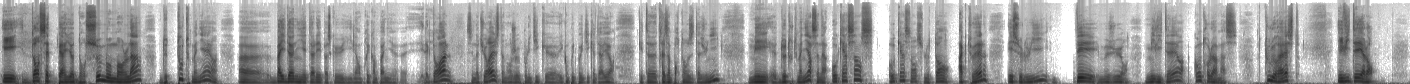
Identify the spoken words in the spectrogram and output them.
Et dans cette période, dans ce moment-là, de toute manière, euh, Biden y est allé parce qu'il est en pré-campagne euh, électorale. C'est naturel, c'est un enjeu politique, euh, y compris de politique intérieure, qui est très important aux États-Unis. Mais de toute manière, ça n'a aucun sens. Aucun sens. Le temps actuel est celui des mesures militaires contre le Hamas. Tout le reste, éviter, alors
